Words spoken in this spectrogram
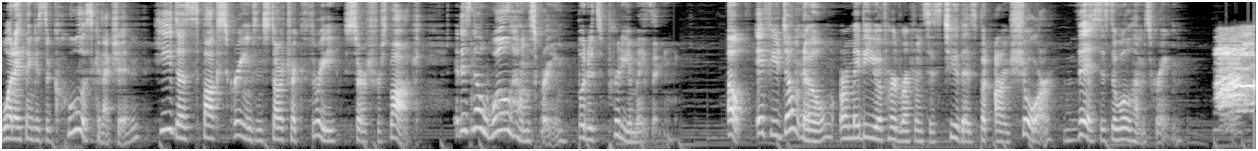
what I think is the coolest connection, he does Spock's screams in Star Trek 3 Search for Spock. It is no Wilhelm scream, but it's pretty amazing. Oh, if you don't know, or maybe you have heard references to this but aren't sure, this is the Wilhelm scream. Ah!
